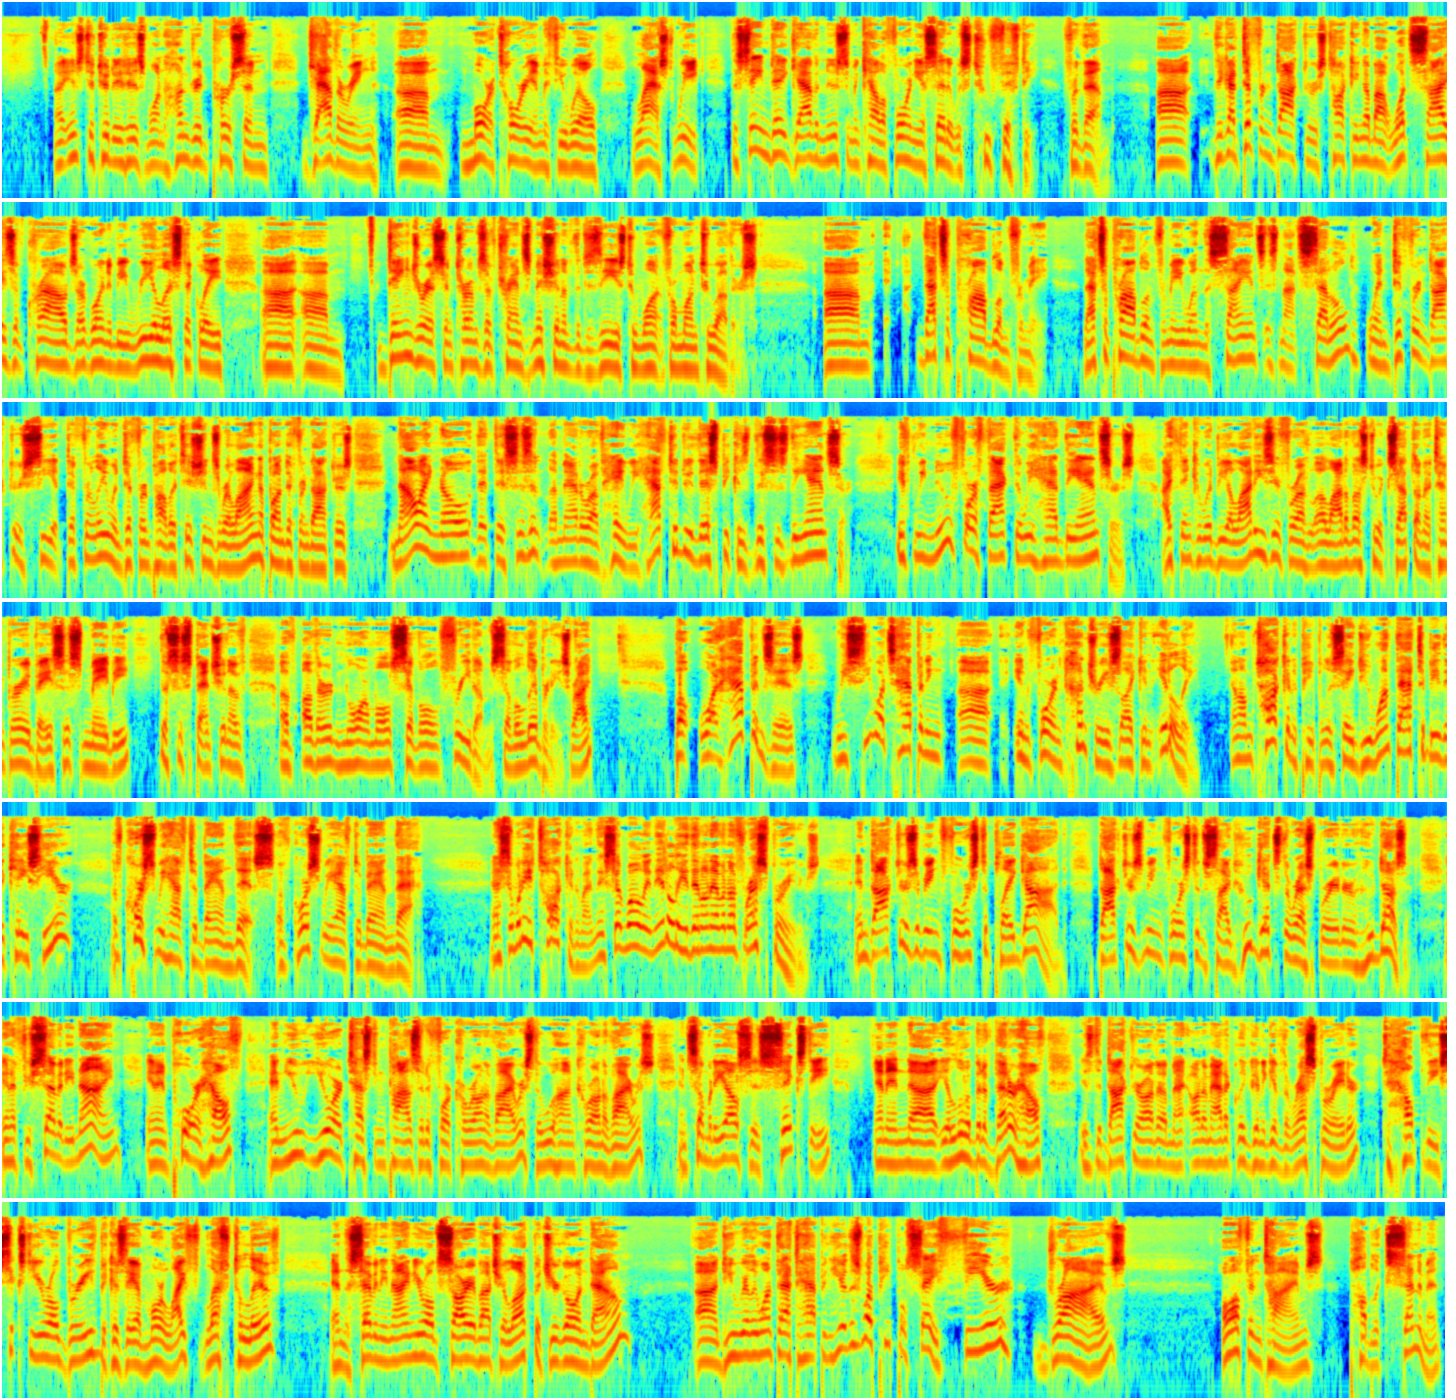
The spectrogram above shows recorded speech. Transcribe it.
uh, instituted his 100 person gathering um, moratorium, if you will, last week. The same day, Gavin Newsom in California said it was 250 for them. Uh, they got different doctors talking about what size of crowds are going to be realistically uh, um, dangerous in terms of transmission of the disease to one from one to others. Um, that's a problem for me. That's a problem for me when the science is not settled, when different doctors see it differently, when different politicians are relying upon different doctors. Now I know that this isn't a matter of, hey, we have to do this because this is the answer. If we knew for a fact that we had the answers, I think it would be a lot easier for a, lot of us to accept on a temporary basis, maybe, the suspension of, of other normal civil freedoms, civil liberties, right? But what happens is we see what's happening uh, in foreign countries, like in Italy. And I'm talking to people who say, Do you want that to be the case here? Of course we have to ban this. Of course we have to ban that. And I said, What are you talking about? And they said, Well, in Italy, they don't have enough respirators. And doctors are being forced to play God. Doctors are being forced to decide who gets the respirator and who doesn't. And if you're 79 and in poor health and you, you are testing positive for coronavirus, the Wuhan coronavirus, and somebody else is 60 and in uh, a little bit of better health, is the doctor automa- automatically going to give the respirator to help the 60 year old breathe because they have more life left to live? And the 79 year old, sorry about your luck, but you're going down? Uh, do you really want that to happen here? This is what people say. Fear drives, oftentimes, public sentiment,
